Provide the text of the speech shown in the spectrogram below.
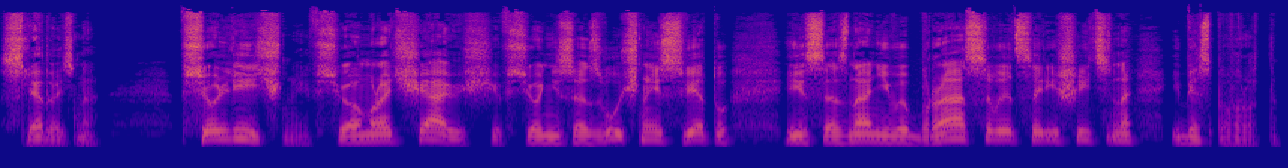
Следовательно, все личное, все омрачающее, все несозвучное свету из сознания выбрасывается решительно и бесповоротно.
